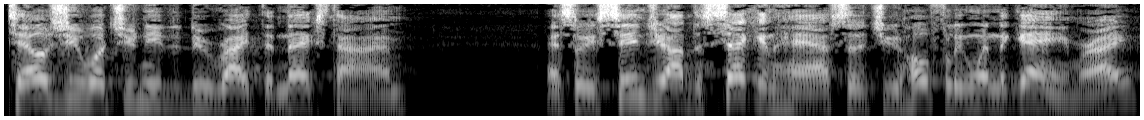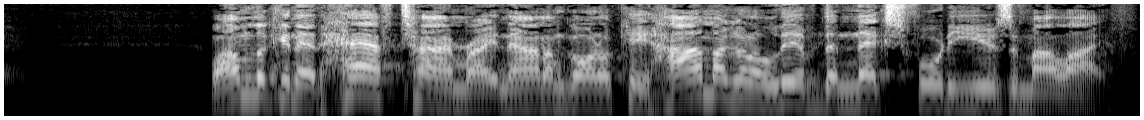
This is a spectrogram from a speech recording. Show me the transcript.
tells you what you need to do right the next time, and so he sends you out the second half so that you hopefully win the game, right? Well, I'm looking at halftime right now and I'm going, okay, how am I going to live the next 40 years of my life?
